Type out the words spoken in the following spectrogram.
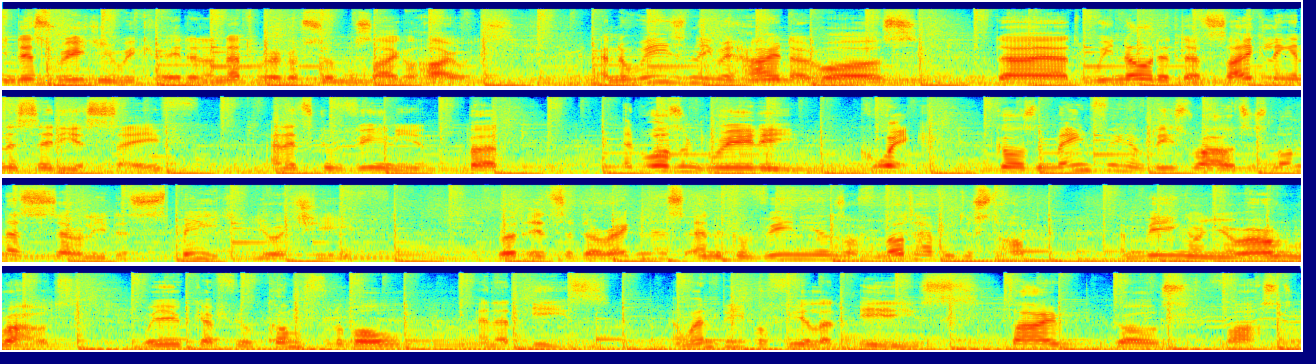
In this region we created a network of supercycle highways. And the reasoning behind that was that we noted that cycling in the city is safe and it's convenient, but it wasn't really quick because the main thing of these routes is not necessarily the speed you achieve, but it's the directness and the convenience of not having to stop and being on your own route where you can feel comfortable and at ease. And when people feel at ease, time goes faster.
